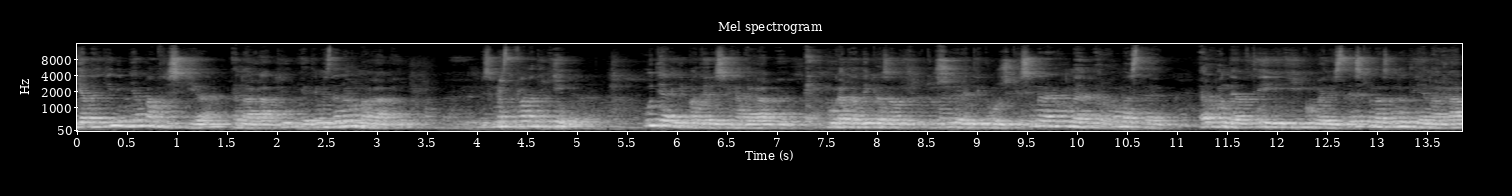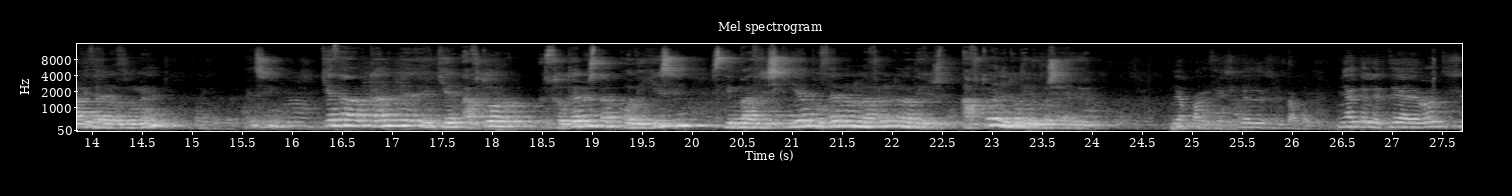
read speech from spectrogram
Για να γίνει μια πανθρησκεία εν αγάπη, γιατί εμείς δεν έχουμε αγάπη, εμείς είμαστε φανατικοί. Ούτε οι Άγιοι Πατέρες είχαν αγάπη που καταδίκαζαν τους, τους αιρετικούς. Και σήμερα έχουμε, ερχόμαστε, έρχονται αυτοί οι οικουμενιστές και μας λένε ότι εν αγάπη θα ενωθούμε. Έτσι. Και θα κάνουμε, και αυτό στο τέλος θα οδηγήσει στην πανθρησκεία που θέλουν να φέρουν τον Αντίχριστο. Αυτό είναι το τελικό σχέδιο. Για παρθυσία δεν συζητάω. Μια τελευταία ερώτηση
